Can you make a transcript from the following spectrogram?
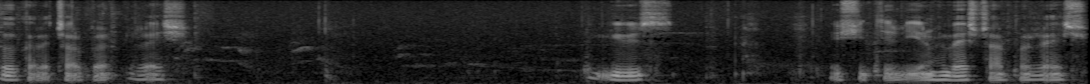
I kare çarpı reş 100 eşittir 25 çarpı reş.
